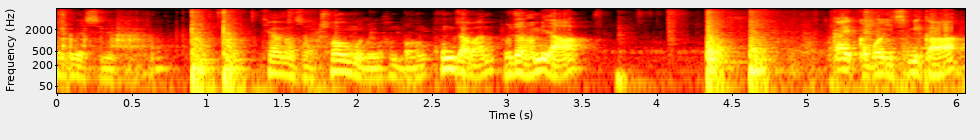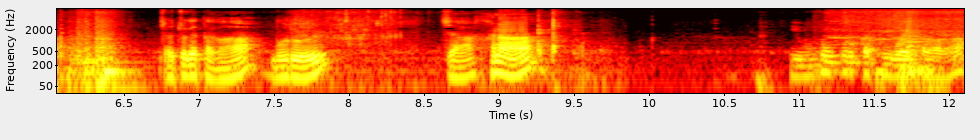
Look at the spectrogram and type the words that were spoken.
해보겠습니다. 태어나서 처음으로 한번 콩자반 도전합니다. 까이 거뭐 있습니까? 이쪽에다가 물을 자 하나 이 우동그릇 같은 거에다가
